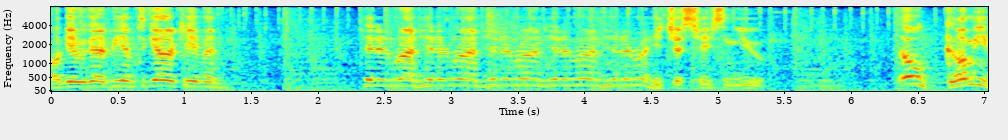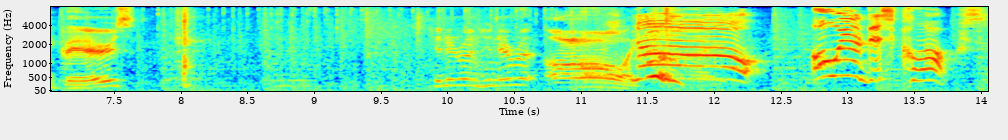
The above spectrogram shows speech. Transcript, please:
Okay, we gotta beat him together, Kevin. Hit and run, hit and run, hit and run, hit and run, hit and run. He's just chasing you. Oh, gummy bears! Hit and run, hit and run. Oh, I- No! Oh, we are this close.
